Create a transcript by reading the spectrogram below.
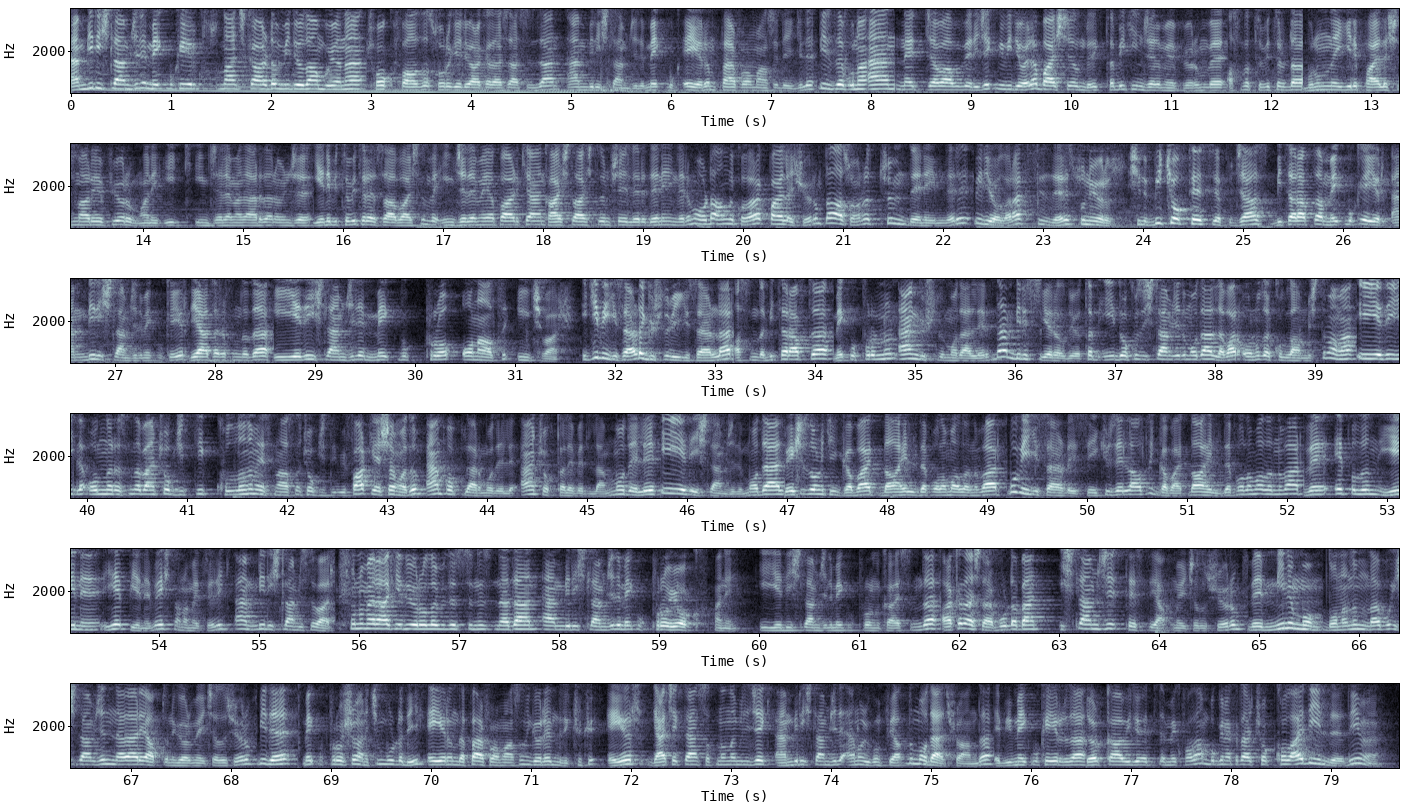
M1 işlemcili MacBook Air kutusundan çıkardığım videodan bu yana çok fazla soru geliyor arkadaşlar sizden. M1 işlemcili MacBook Air'ın performansı ile ilgili. Biz de buna en net cevabı verecek bir videoyla başlayalım dedik. Tabii ki inceleme yapıyorum ve aslında Twitter'da bununla ilgili paylaşımlar yapıyorum. Hani ilk incelemelerden önce yeni bir Twitter hesabı açtım ve inceleme yaparken karşılaştığım şeyleri, deneyimlerimi orada anlık olarak paylaşıyorum. Daha sonra tüm deneyimleri video olarak sizlere sunuyoruz. Şimdi birçok test yapacağız. Bir tarafta MacBook Air M1 işlemcili MacBook Air, diğer tarafında da i7 işlemcili MacBook Pro 16 inç var. İki bilgisayar da güçlü bilgisayarlar. Aslında bir tarafta MacBook Pro'nun en güçlü modellerinden birisi yer alıyor. Tabii i9 işlemcili model de var. Onu da kullanmıştım ama i7 ile onun arasında ben çok ciddi kullanım esnasında çok ciddi bir fark yaşamadım. En popüler modeli, en çok talep edilen modeli i7 işlemcili model. 512 GB dahil depolama alanı var. Bu bilgisayarda ise 256 GB dahil depolama alanı var ve Apple'ın yeni, yepyeni 5 nanometrelik M1 işlemcisi var. Şunu merak ediyor olabilirsiniz. Neden M1 işlemcili MacBook Pro yok? Hani i7 işlemcili MacBook Pro'nun karşısında. Arkadaşlar burada ben işlemci testi yapmaya çalışıyorum ve minimum donanımla bu işlemcinin neler yaptığını görmeye çalışıyorum. Bir de MacBook Pro şu an için burada değil. Air'ın da performansını görelim dedik. Çünkü Air gerçekten satın alınabilecek M1 işlemcili en uygun fiyatlı model şu anda. E bir MacBook Air'da 4K video editlemek falan bugüne kadar çok kolay değildi değil mi?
